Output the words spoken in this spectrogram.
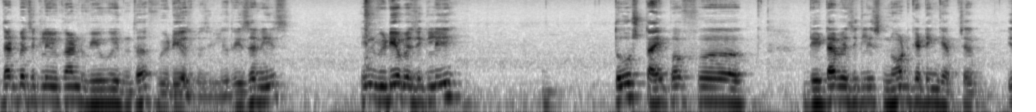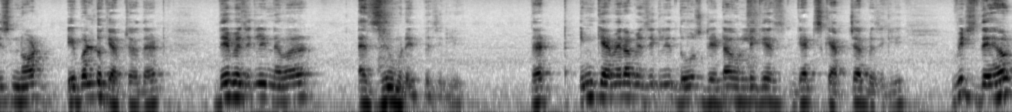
that basically you can't view in the videos basically. Reason is in video basically those type of uh, data basically is not getting captured is not able to capture that. They basically never assumed it basically. That in camera basically those data only gets gets captured basically which they have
